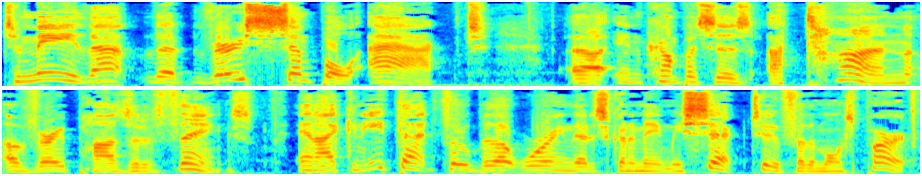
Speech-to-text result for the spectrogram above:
To me, that that very simple act uh, encompasses a ton of very positive things, and I can eat that food without worrying that it's going to make me sick too, for the most part.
